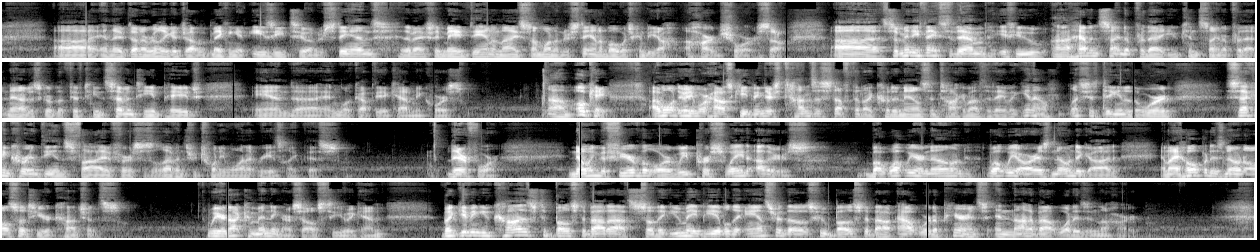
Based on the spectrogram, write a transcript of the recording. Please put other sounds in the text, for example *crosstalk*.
uh, and they've done a really good job of making it easy to understand. They've actually made Dan and I somewhat understandable, which can be a, a hard chore. So, uh, so many thanks to them. If you uh, haven't signed up for that, you can sign up for that now. Just go to the 1517 page and uh, and look up the Academy course. Um, okay, I won't do any more housekeeping. There's tons of stuff that I could announce and talk about today, but you know, let's just dig into the word. Second Corinthians 5, verses 11 through 21, it reads like this Therefore, Knowing the fear of the Lord, we persuade others. But what we are known, what we are is known to God, and I hope it is known also to your conscience. We are not commending ourselves to you again, but giving you cause to boast about us, so that you may be able to answer those who boast about outward appearance and not about what is in the heart.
